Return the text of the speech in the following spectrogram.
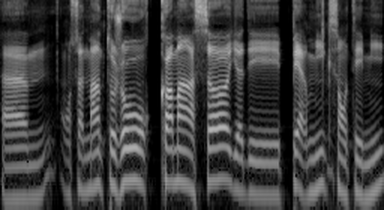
On se demande toujours comment ça, il y a des permis qui sont émis.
